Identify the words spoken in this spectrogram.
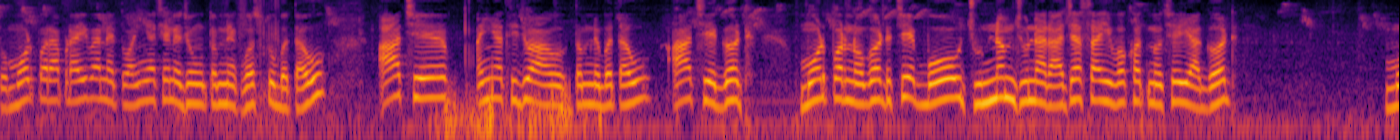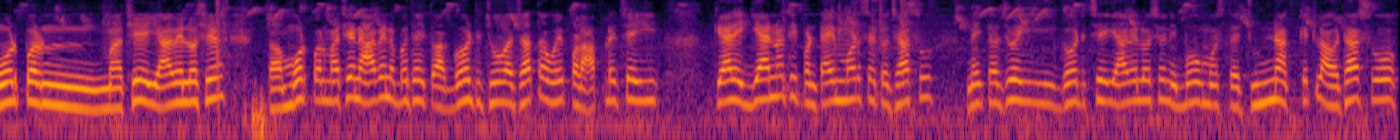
તો મોડ પર આપણે આવ્યા ને, તો અહીંયા છે ને જો હું તમને એક વસ્તુ બતાવું. આ છે, અહીંયાથી જો તમને બતાવું. આ છે ગઢ. મોડ પરનો ગઢ છે. બહુ જૂનમ જૂના રાજાશાહી વખતનો છે આ ગઢ. મોડ પરમાં છે એ આવેલો છે. તો આ મોડ પરમાં છે ને આવે ને બધાય તો આ ગઢ જોવા જતા હોય. પણ આપણે છે એ ક્યારેય ગયા નથી, પણ ટાઈમ મળશે તો જાશું. નહીંતર જો એ ગઢ છે એ આવેલો છે ને બહુ મસ્ત. જૂના કેટલા અઢારસો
